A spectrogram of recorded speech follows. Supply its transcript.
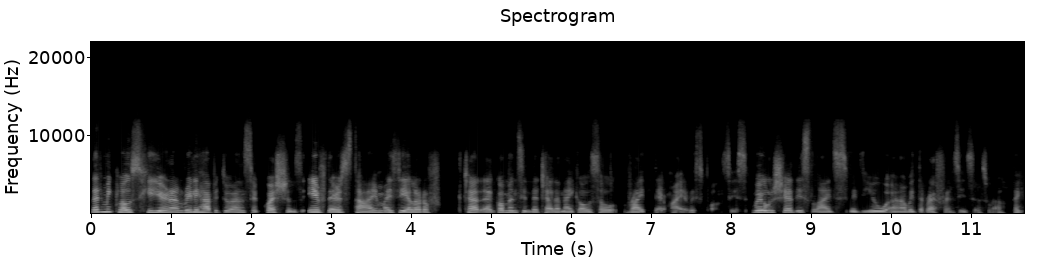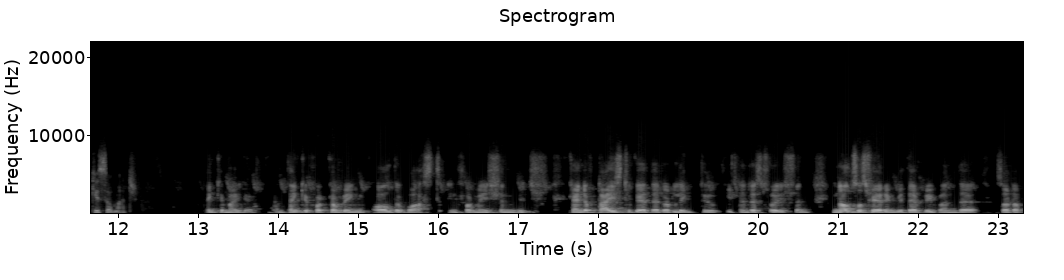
Let me close here. I'm really happy to answer questions if there's time. I see a lot of chat uh, comments in the chat and I can also write there my responses. We will share these slides with you uh, with the references as well. Thank you so much. Thank you, Maria. And thank you for covering all the vast information which kind of ties together or linked to peatland restoration and also sharing with everyone the sort of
